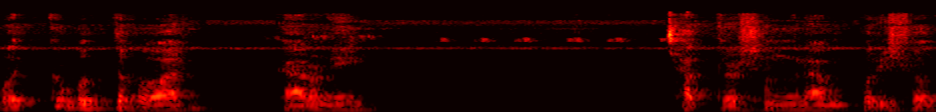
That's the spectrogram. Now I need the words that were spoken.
ঐক্যবদ্ধ হওয়ার কারণে ছাত্র সংগ্রাম পরিষদ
